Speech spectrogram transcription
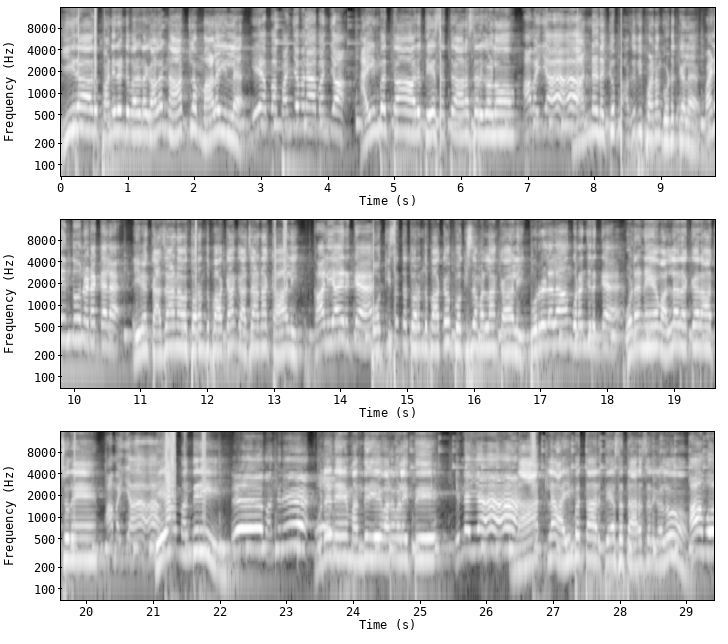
ஈராறு பன்னிரெண்டு வருட காலம் நாட்டுல மழை இல்ல. ஏ அப்பா பஞ்சமனா பஞ்சம். ஐம்பத்தாறு தேசத்து அரசர்களும் ஆமையா. மன்னனுக்கு பகுதி பணம் கொடுக்கல. பணிந்தும் நடக்கல. இவன் கஜானாவை திறந்து பார்க்கான் கஜானா காலி. காலியா இருக்க? பொக்கிசத்தை திறந்து பார்க்க பொக்கிசம் எல்லாம் காலி. பொருளெல்லாம் குறைஞ்சிருக்க. உடனே வல்லரக்க ராச்சுதேன் ஆமையா. ஏ மந்திரி. ஏ மந்திரி. உடனே மந்திரியை வரவழைத்து என்னய்யா நாட்டுல ஐம்பத்தாறு தேசத்து அரசர்களும் ஆமோ.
